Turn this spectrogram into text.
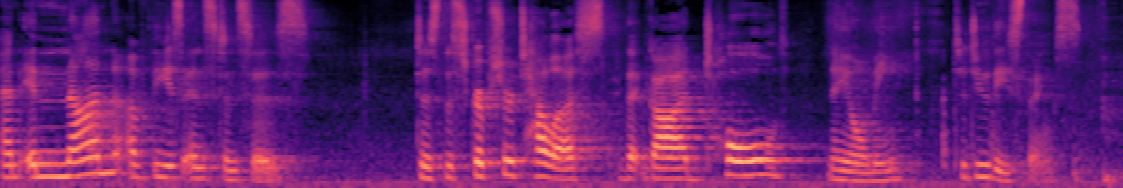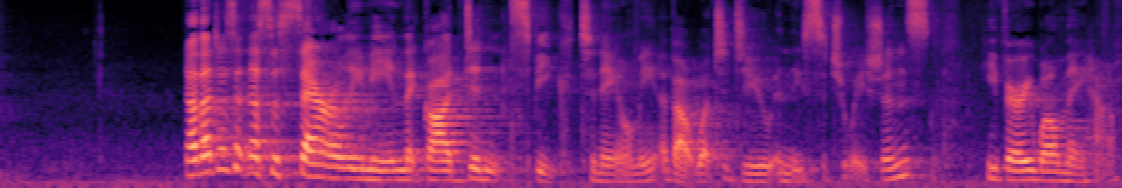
And in none of these instances does the scripture tell us that God told Naomi to do these things. Now, that doesn't necessarily mean that God didn't speak to Naomi about what to do in these situations. He very well may have.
